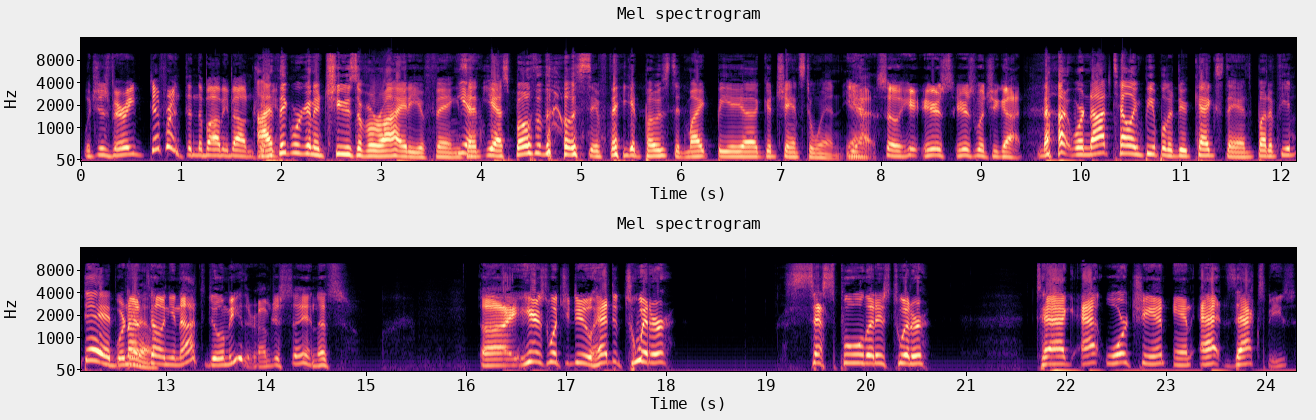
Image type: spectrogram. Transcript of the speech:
which is very different than the Bobby Bowden tribute. I think we're going to choose a variety of things. Yeah. And yes, both of those, if they get posted, might be a good chance to win. Yeah. So here, here's here's what you got. Not, we're not telling people to do keg stands, but if you did, We're you not know. telling you not to do them either. I'm just saying that's. Uh, here's what you do: head to Twitter, cesspool that is Twitter. Tag at Warchant and at Zaxby's.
